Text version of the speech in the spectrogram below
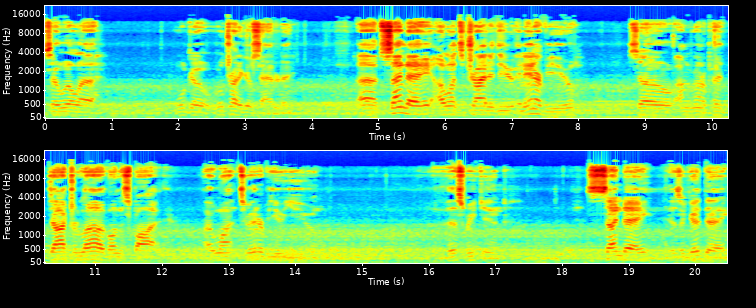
So we'll uh, go. We'll try to go Saturday. Uh, Sunday, I want to try to do an interview. So I'm going to put Dr. Love on the spot. I want to interview you this weekend. Sunday is a good day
